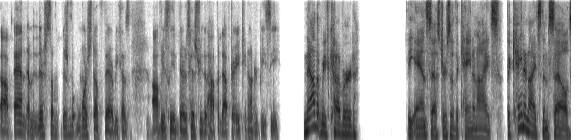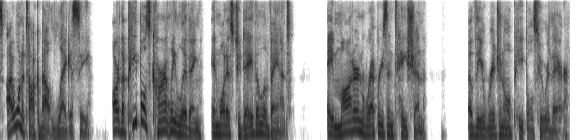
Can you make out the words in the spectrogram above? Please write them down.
Um, and I mean, there's some there's more stuff there because obviously there's history that happened after 1800 BC. Now that we've covered the ancestors of the Canaanites, the Canaanites themselves, I want to talk about legacy. Are the peoples currently living in what is today the Levant a modern representation of the original peoples who were there?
